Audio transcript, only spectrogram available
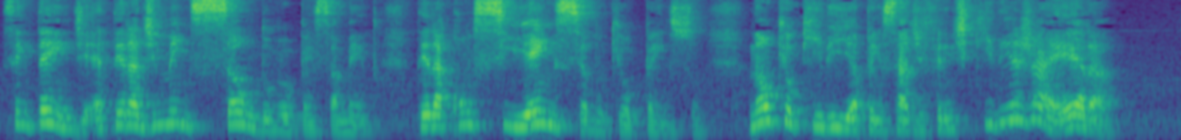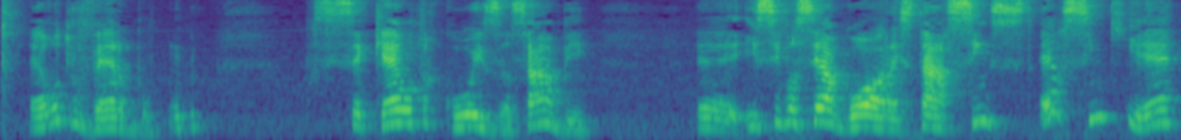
Você entende? É ter a dimensão do meu pensamento, ter a consciência do que eu penso. Não que eu queria pensar diferente, queria já era. É outro verbo. se você quer outra coisa, sabe? É, e se você agora está assim, é assim que é.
